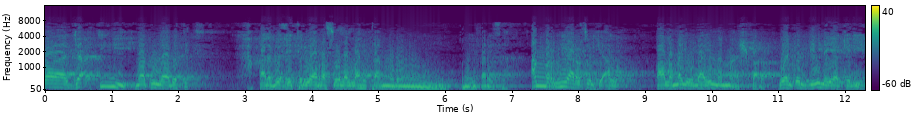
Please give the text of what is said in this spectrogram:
raajactihi maad u laabatid. Qaalad waxay tiri yaa rasuula allahi ta'murunii ma i faraysaa. Amar miyaa rasuulkii allah? Qaala mayuu dhaa inamaa ashfacu waan ergaynayaa keliya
